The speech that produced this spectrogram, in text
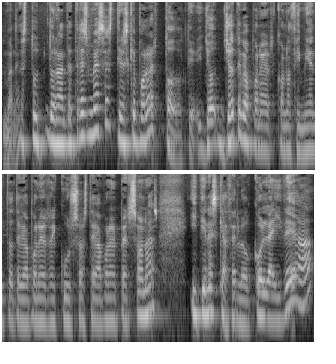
Vale. Entonces, tú durante tres meses tienes que poner todo. Yo, yo te voy a poner conocimiento, te voy a poner recursos, te voy a poner personas, y tienes que hacerlo con la idea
